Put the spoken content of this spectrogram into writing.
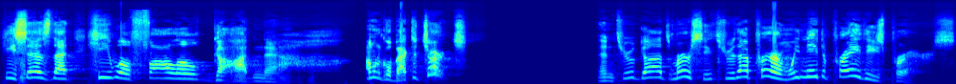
He says that he will follow God now. I'm going to go back to church. And through God's mercy, through that prayer, and we need to pray these prayers.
